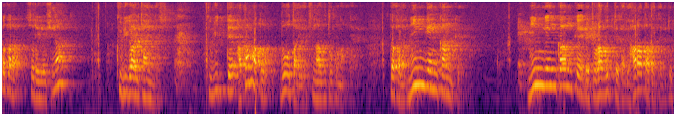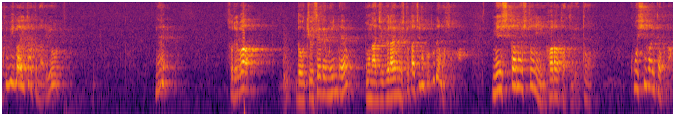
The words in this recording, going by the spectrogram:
だからそれよしな首が痛いんです。首って頭と胴体をつなぐとこなんだよ。だから人間関係。人間関係でトラブってたり腹立ててると首が痛くなるよ。ね。それは同級生でもいいんだよ。同じぐらいの人たちのことでもそう目下の人に腹立てると腰が痛くなる、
